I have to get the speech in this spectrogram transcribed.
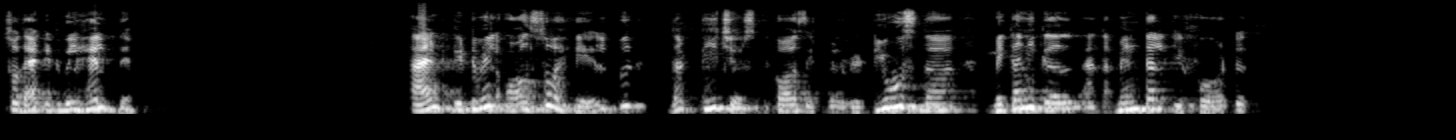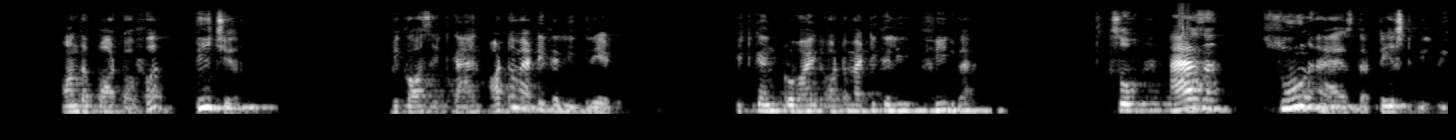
so that it will help them. And it will also help the teachers because it will reduce the mechanical and the mental effort on the part of a teacher because it can automatically grade. It can provide automatically feedback. So as soon as the test will be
